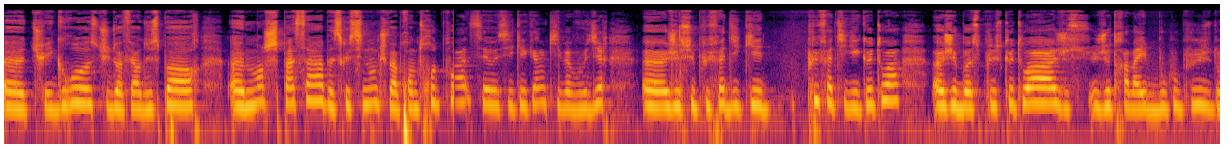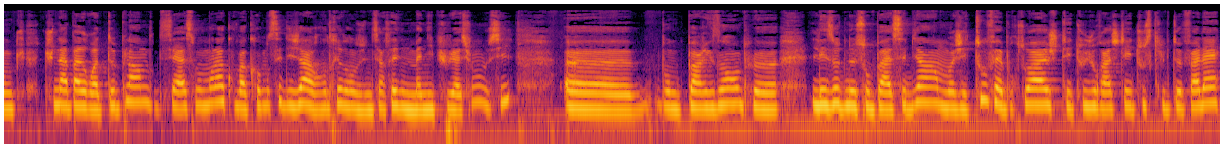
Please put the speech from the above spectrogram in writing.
euh, tu es grosse, tu dois faire du sport, euh, mange pas ça parce que sinon tu vas prendre trop de poids. C'est aussi quelqu'un qui va vous dire euh, je suis plus fatiguée plus fatiguée que toi, je bosse plus que toi, je, je travaille beaucoup plus, donc tu n'as pas le droit de te plaindre. C'est à ce moment-là qu'on va commencer déjà à rentrer dans une certaine manipulation aussi. donc par exemple, les autres ne sont pas assez bien, moi j'ai tout fait pour toi, je t'ai toujours acheté tout ce qu'il te fallait,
